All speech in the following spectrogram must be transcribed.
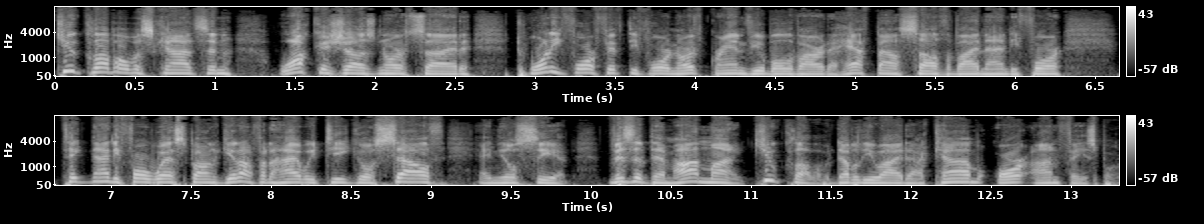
Q Club of Wisconsin, Waukesha's North Side, 2454 North Grandview Boulevard, a half mile south of I 94. Take 94 westbound, get off on Highway T, go south, and you'll see it. Visit them online, qclubwi.com or on Facebook.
